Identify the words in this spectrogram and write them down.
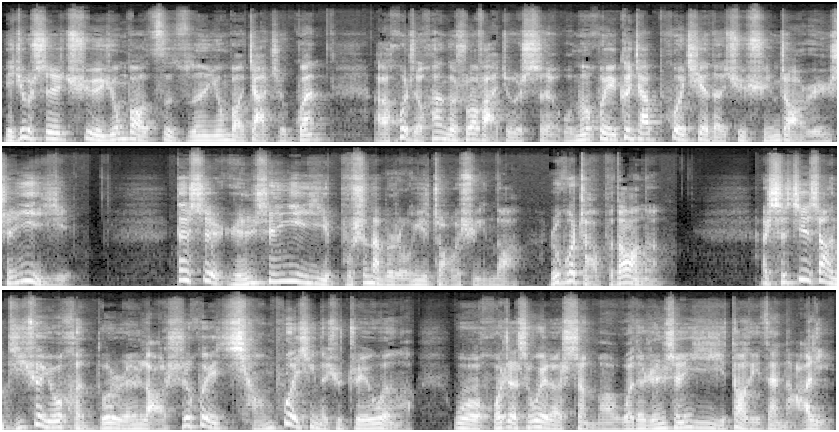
也就是去拥抱自尊、拥抱价值观啊，或者换个说法，就是我们会更加迫切的去寻找人生意义。但是人生意义不是那么容易找寻的。如果找不到呢？啊，实际上的确有很多人老是会强迫性的去追问啊，我活着是为了什么？我的人生意义到底在哪里？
